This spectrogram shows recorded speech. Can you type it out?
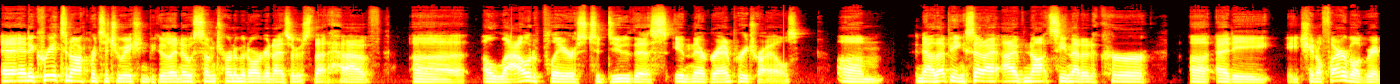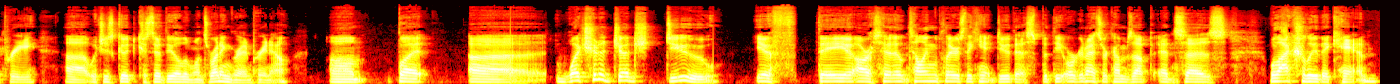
and, and, it creates an awkward situation because I know some tournament organizers that have uh, allowed players to do this in their Grand Prix trials. Um, now that being said, I, have not seen that occur uh, at a, a Channel Fireball Grand Prix, uh, which is good because they're the only ones running Grand Prix now. Um, but uh, what should a judge do if they are t- telling the players they can't do this, but the organizer comes up and says, "Well, actually, they can."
